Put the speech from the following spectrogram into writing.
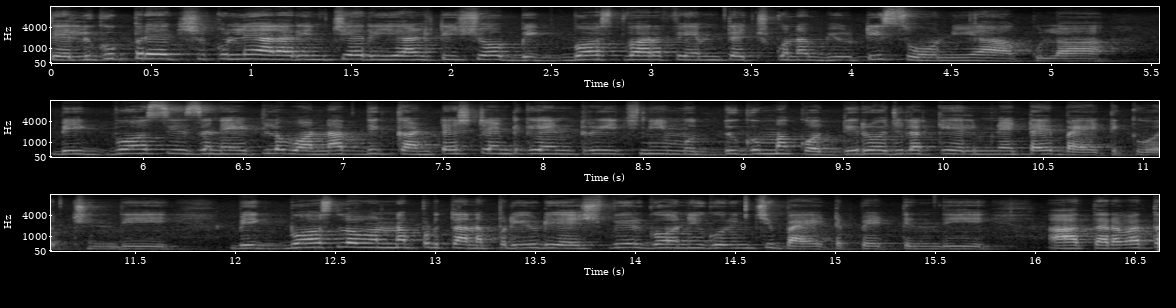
తెలుగు ప్రేక్షకుల్ని అలరించే రియాలిటీ షో బిగ్ బాస్ ద్వారా ఫేమ్ తెచ్చుకున్న beauty Sonia Akula Big Boss season ఎయిట్లో వన్ ఆఫ్ ది కంటెస్టెంట్గా ఎంట్రీ ఇచ్చిన ఈ ముద్దుగుమ్మ కొద్ది రోజులకే ఎలిమినేట్ అయి బయటికి వచ్చింది. బిగ్ బాస్లో ఉన్నప్పుడు తన ప్రియుడు యశ్వీర్ గోని గురించి బయట పెట్టింది. ఆ తర్వాత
